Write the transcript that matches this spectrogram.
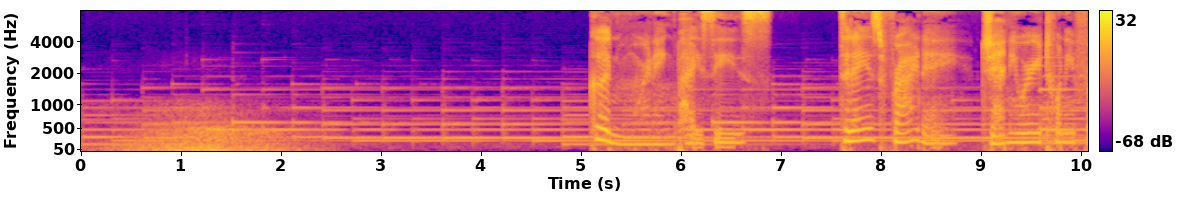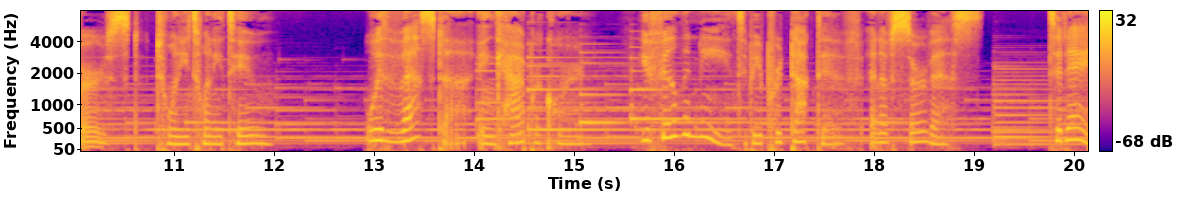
Good morning, Pisces. Today is Friday, January 21st, 2022. With Vesta in Capricorn, you feel the need to be productive and of service. Today,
